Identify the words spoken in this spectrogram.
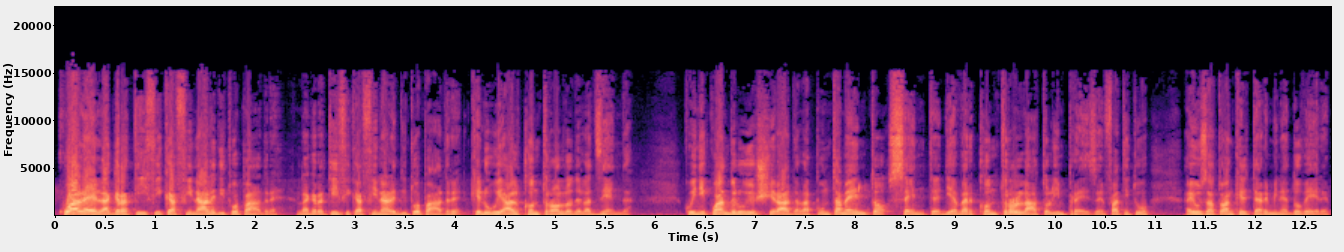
Qual è la gratifica finale di tuo padre? La gratifica finale di tuo padre che lui ha il controllo dell'azienda. Quindi quando lui uscirà dall'appuntamento sente di aver controllato l'impresa. Infatti tu hai usato anche il termine dovere.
